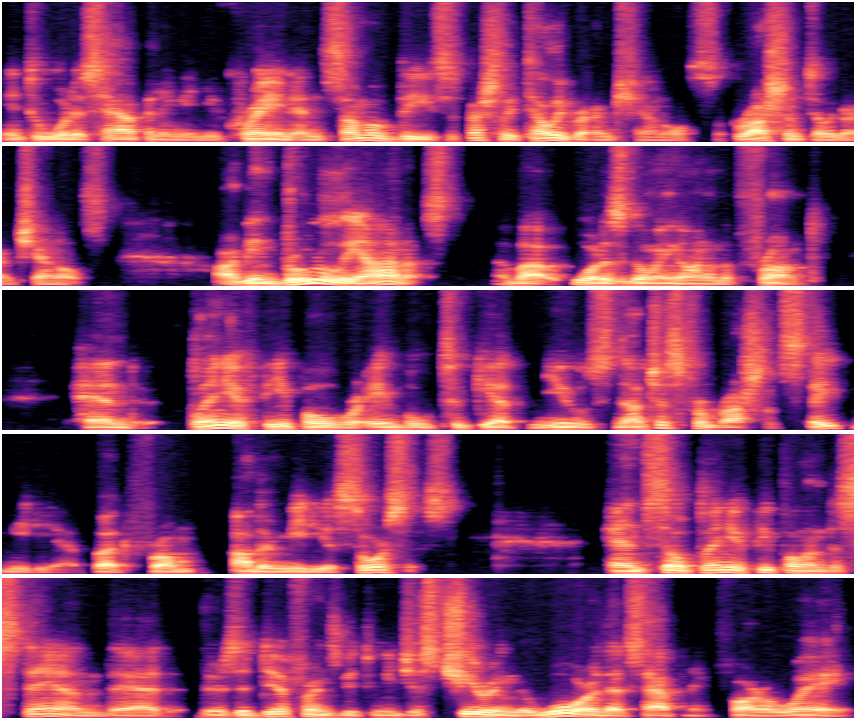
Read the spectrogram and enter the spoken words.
into what is happening in Ukraine. And some of these, especially Telegram channels, Russian Telegram channels, are being brutally honest about what is going on in the front. And plenty of people were able to get news, not just from Russian state media, but from other media sources. And so plenty of people understand that there's a difference between just cheering the war that's happening far away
